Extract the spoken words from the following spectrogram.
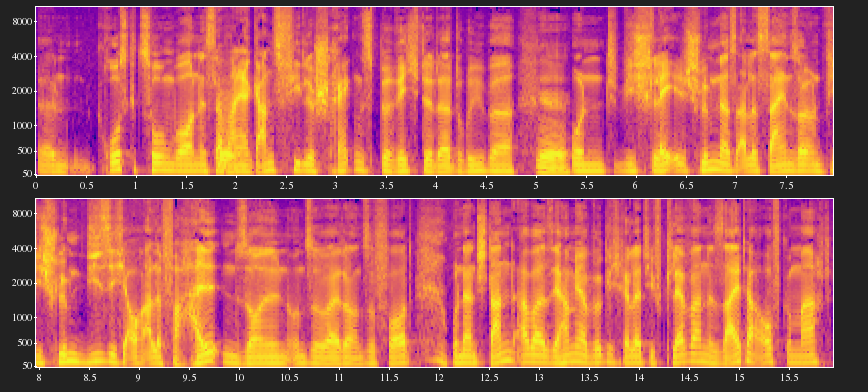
äh, großgezogen worden ist. Da Ja. waren ja ganz viele Schreckensberichte darüber Ja. und wie schle- schlimm das alles sein soll und wie schlimm die sich auch alle verhalten sollen und so weiter und so fort. Und dann stand aber, sie haben ja wirklich relativ clever eine Seite aufgemacht,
